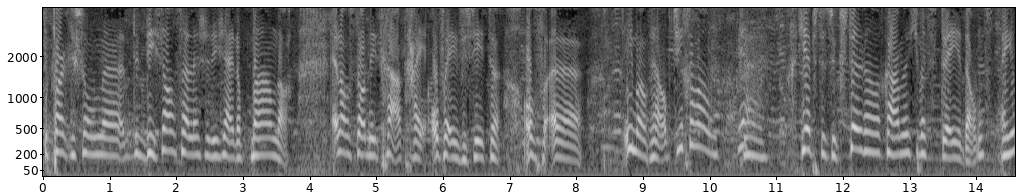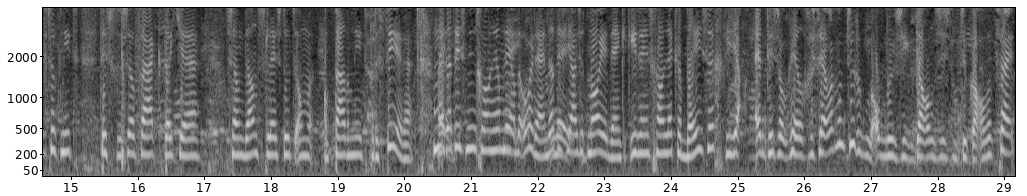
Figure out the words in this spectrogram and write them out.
de Parkinson, eh, de, die salsa lessen die zijn op maandag. En als dan niet gaat, ga je of even zitten, of eh, iemand helpt je gewoon. Ja. Je hebt natuurlijk steun aan elkaar, omdat je met z'n tweeën danst. En je hoeft ook niet, het is zo vaak dat je zo'n dansles doet om op een bepaalde manier te presteren. Maar dat is nu gewoon helemaal Nee. niet aan de orde. En dat is juist het mooie, denk ik. Iedereen is gewoon lekker bezig. Ja, en het is ook heel gezellig natuurlijk. Op muziek, dansen is natuurlijk altijd fijn.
